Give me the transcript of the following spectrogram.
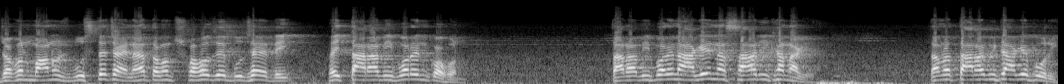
যখন মানুষ বুঝতে চায় না, তখন সহজে বুঝাই দেই, ভাই, তারাবি পড়েন কখন? তারা বিপরেন আগে না সাহারি খান আগে? তা আমরা তারাবিটা আগে পড়ি।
